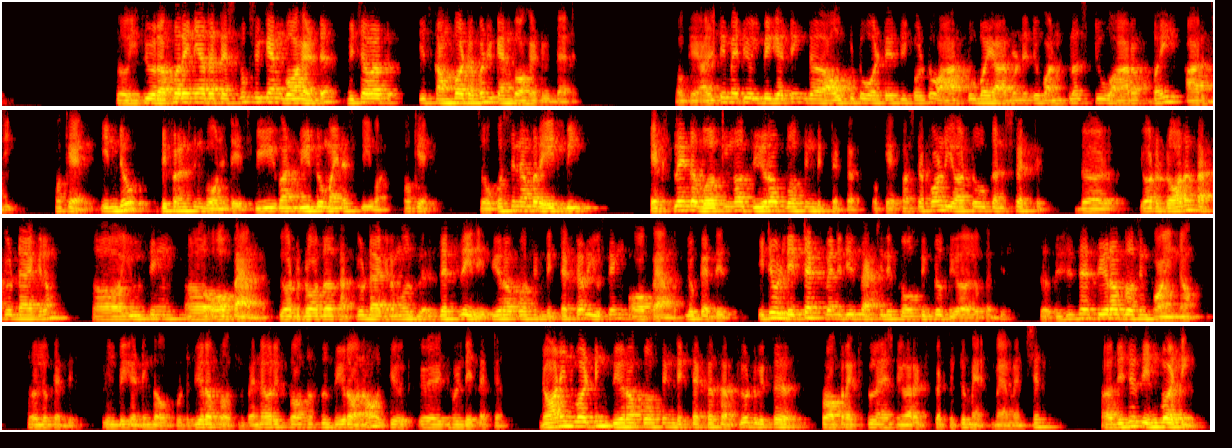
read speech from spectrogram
So if you refer any other textbooks, you can go ahead. Whichever is comfortable, you can go ahead with that. Okay. Ultimately, you will be getting the output voltage equal to R2 by R1 into 1 plus 2 RF by RG okay, into difference in voltage, V1, V2 minus V1. Okay. So question number 8B, explain the working of zero crossing detector. Okay. First of all, you have to construct the, you have to draw the circuit diagram uh, using uh, op-amp. You have to draw the circuit diagram of ZCD, zero crossing detector using op-amp. Look at this. It will detect when it is actually crossing to zero. Look at this. So this is a zero crossing point now. So look at this. We'll be getting the output zero crossing. Whenever it crosses to zero now, it, it will detect it. Non-inverting zero crossing detector circuit with the proper explanation you are expected to mention. Uh, this is inverting.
